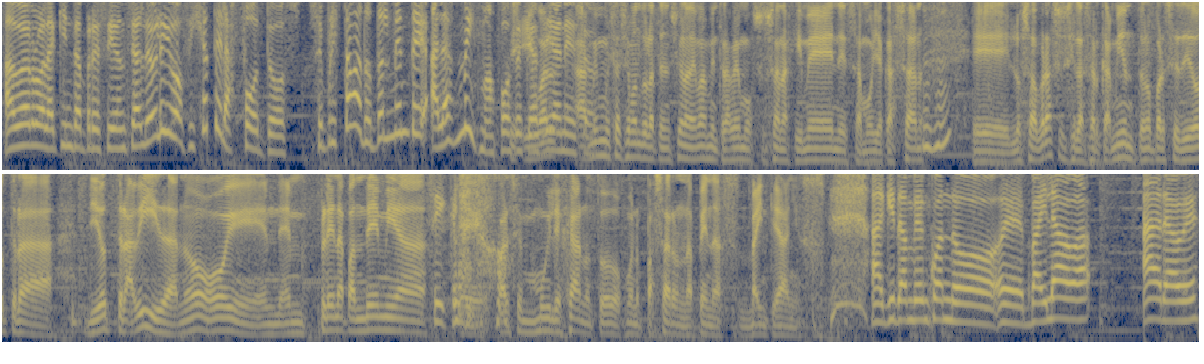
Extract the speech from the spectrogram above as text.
a verlo a la quinta presidencial de Olivo. Fíjate las fotos. Se prestaba totalmente a las mismas poses Sí, que igual, hacían ellos. A mí me está llamando la atención, además, mientras vemos Susana Jiménez, a Moya Kazan, eh, los abrazos y el acercamiento, ¿no? Parece de otra, de otra vida, ¿no? Hoy, en, en plena pandemia, Sí, claro. eh, parece muy lejano todo. Bueno, pasaron apenas 20 años. Aquí también cuando eh, bailaba árabe.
